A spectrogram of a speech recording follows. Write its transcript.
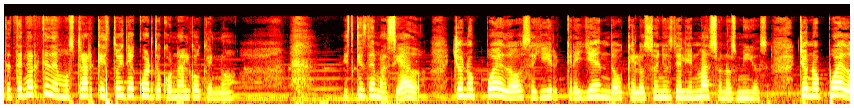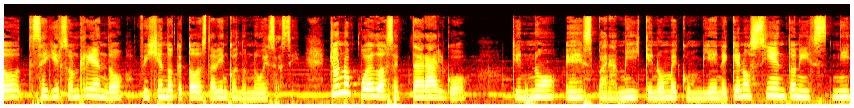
de tener que demostrar que estoy de acuerdo con algo que no. Es que es demasiado. Yo no puedo seguir creyendo que los sueños de alguien más son los míos. Yo no puedo seguir sonriendo fingiendo que todo está bien cuando no es así. Yo no puedo aceptar algo que no es para mí, que no me conviene, que no siento ni, ni,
